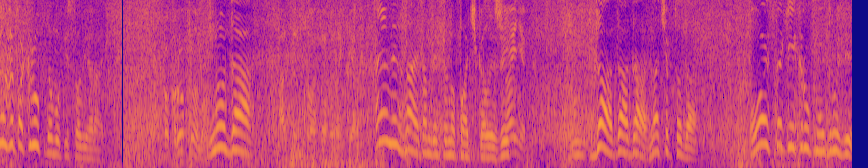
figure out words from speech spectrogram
це вже по-крупному пішов грати. По-крупному? Ну да. А це що тебе таке? А я не знаю, там десь воно пачка лежить. Шайнер? Да, да, да, начебто да. Ось такий крупний, друзі,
